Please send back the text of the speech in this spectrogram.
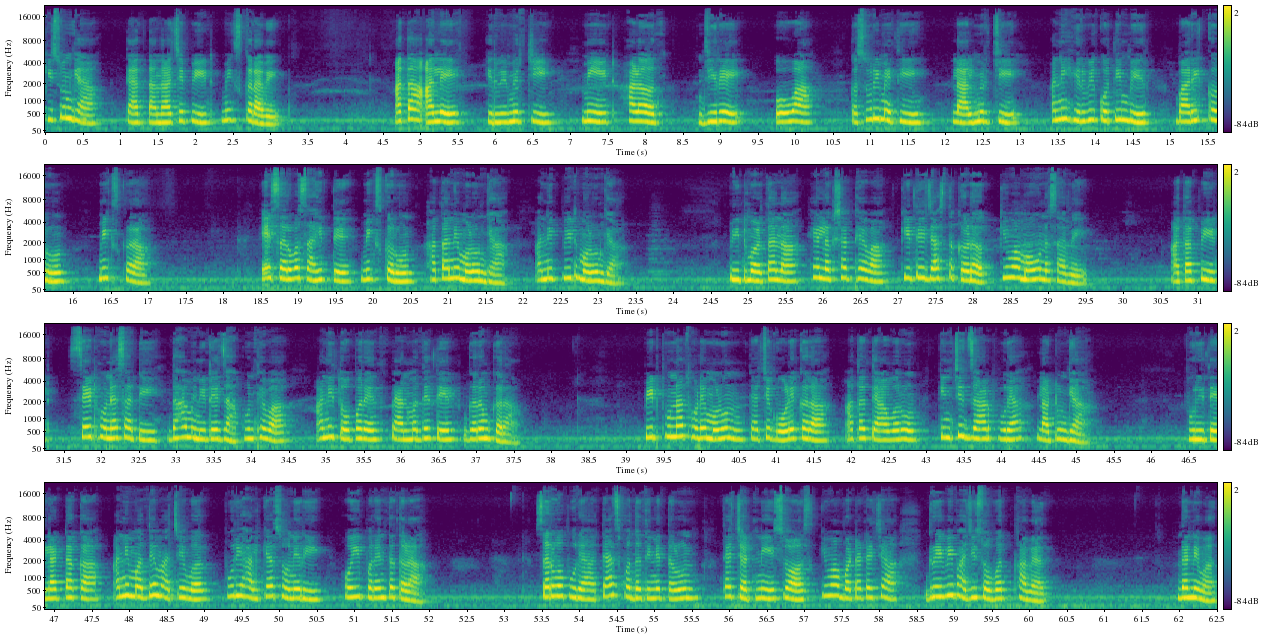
किसून घ्या त्यात तांदळाचे पीठ मिक्स करावे. आता आले हिरवी मिरची मीठ हळद जिरे ओवा कसुरी मेथी लाल मिरची आणि हिरवी कोथिंबीर बारीक करून मिक्स करा. हे सर्व साहित्य मिक्स करून हाताने मळून घ्या आणि पीठ मळून घ्या. पीठ मळताना हे लक्षात ठेवा की ते जास्त कडक किंवा मऊ नसावे. आता पीठ सेट होण्यासाठी दहा मिनिटे झाकून ठेवा आणि तोपर्यंत पॅनमध्ये तेल गरम करा. पीठ पुन्हा थोडे मळून त्याचे गोळे करा. आता त्यावरून किंचित जाड पुऱ्या लाटून घ्या. पुरी तेलात टाका आणि मध्यम आचेवर पुरी हलक्या सोनेरी होईपर्यंत तळा. सर्व पुऱ्या त्याच पद्धतीने तळून त्या चटणी सॉस किंवा बटाट्याच्या ग्रेव्ही भाजीसोबत खाव्यात. धन्यवाद.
